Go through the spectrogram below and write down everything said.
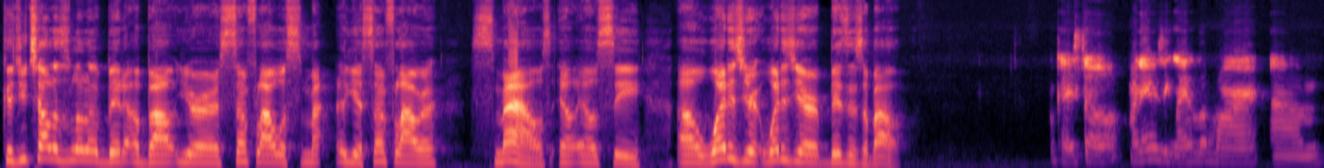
Could you tell us a little bit about your sunflower, smi- your sunflower smiles LLC? Uh, what is your what is your business about? Okay, so my name is Elaina Lamar. Um,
